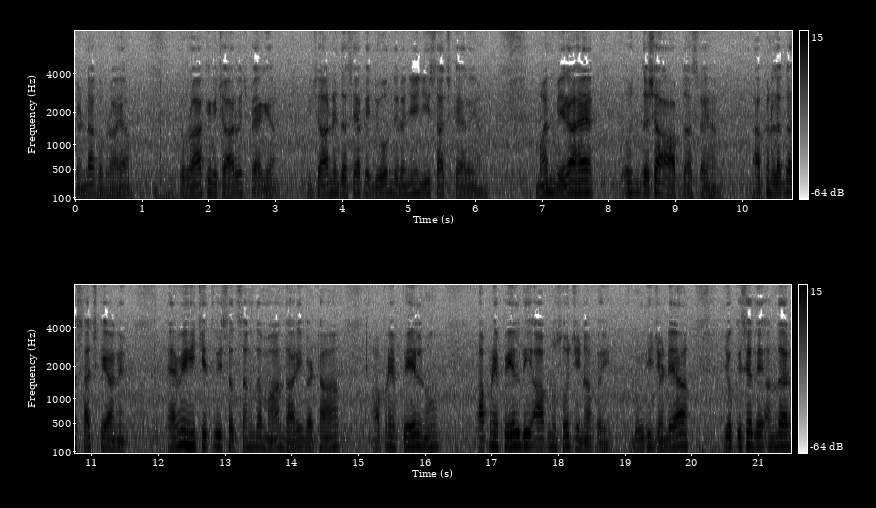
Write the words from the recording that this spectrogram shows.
ਝੰਡਾ ਘਬਰਾਇਆ। ਘਬਰਾ ਕੇ ਵਿਚਾਰ ਵਿੱਚ ਪੈ ਗਿਆ। ਵਿਚਾਰ ਨੇ ਦੱਸਿਆ ਕਿ ਜੋਤ ਨਿਰੰਜਨੀ ਜੀ ਸੱਚ ਕਹਿ ਰਹੇ ਹਨ। ਮਨ ਮੇਰਾ ਹੈ, ਉਸ ਦੀ ਦਸ਼ਾ ਆਪ ਦੱਸ ਰਹੇ ਹਨ। ਆਖਣ ਲੱਗਾ, ਸੱਚ ਕਿਹਾ ਨੇ, ਐਵੇਂ ਹੀ ਚਿੱਤ ਵੀ ਸਤਸੰਗ ਦਾ ਮਾਨ ਧਾਰੀ ਬੈਠਾ ਹਾਂ। ਆਪਣੇ ਪੇਲ ਨੂੰ, ਆਪਣੇ ਪੇਲ ਦੀ ਆਪ ਨੂੰ ਸੋਚੀ ਨਾ ਪਈ। ਗੁਰੂ ਜੀ ਝੰਡਿਆ ਜੋ ਕਿਸੇ ਦੇ ਅੰਦਰ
